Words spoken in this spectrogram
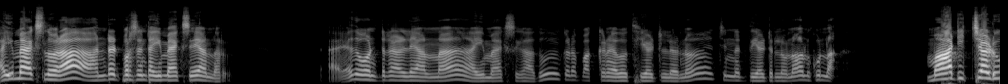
ఐమాక్స్లో రా హండ్రెడ్ పర్సెంట్ ఐమాక్సే అన్నారు. ఏదో ఒంటరాళ్ళే అన్న ఐమాక్స్ కాదు. ఇక్కడ పక్కన ఏదో థియేటర్లోనో చిన్న థియేటర్లోనో అనుకున్నా. మాట ఇచ్చాడు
